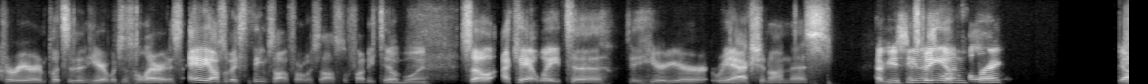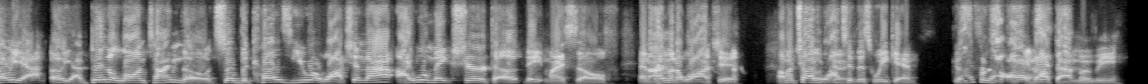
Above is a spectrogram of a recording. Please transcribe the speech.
career and puts it in here, which is hilarious. And he also makes a theme song for it, which is also funny too. oh boy. So I can't wait to to hear your reaction on this. Have you seen this one, old- Frank? Oh yeah, oh yeah. Been a long time though. So because you are watching that, I will make sure to update myself, and I'm gonna watch it. I'm gonna try to watch it this weekend because I forgot all about that movie.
